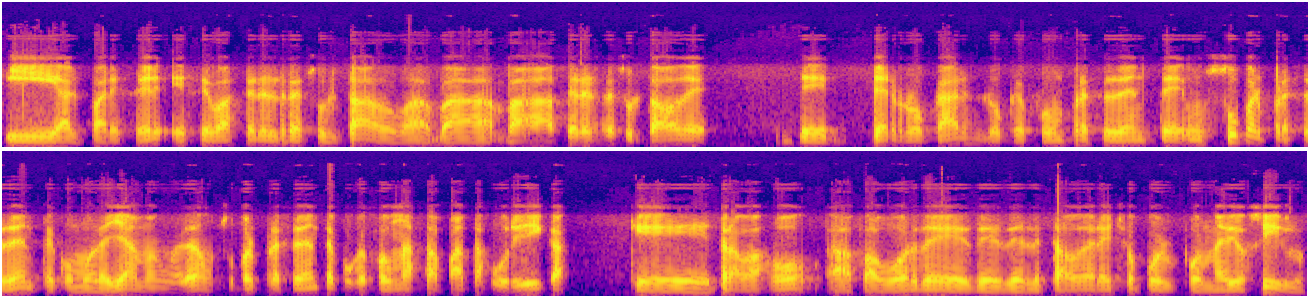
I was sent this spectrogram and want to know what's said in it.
y al parecer ese va a ser el resultado, va, va, va a ser el resultado de, de derrocar lo que fue un precedente, un super precedente, como le llaman, ¿verdad? Un super precedente porque fue una zapata jurídica que trabajó a favor de, del Estado de Derecho por, medio siglo.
